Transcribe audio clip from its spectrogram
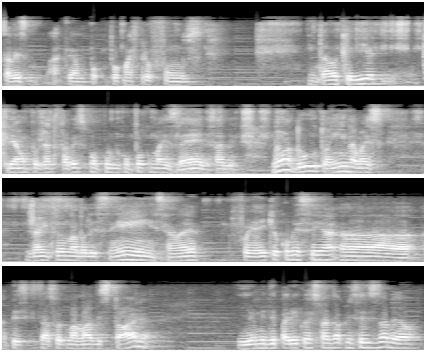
talvez até um pouco, um pouco mais profundos. Então eu queria criar um projeto talvez para um público um pouco mais velho, sabe? Não adulto ainda, mas já entrando na adolescência, né? Foi aí que eu comecei a, a pesquisar sobre uma nova história e eu me deparei com a história da Princesa Isabel.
